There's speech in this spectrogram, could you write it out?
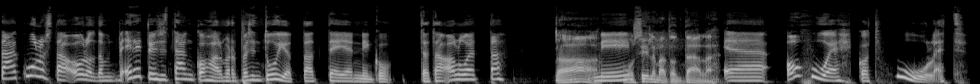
tää kuulostaa oudolta, mutta erityisesti tämän kohdalla mä rupesin tuijottaa teidän niin kuin, tätä aluetta. Aa, Niin. mun silmät on täällä. Ää, ohuehkot huulet.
